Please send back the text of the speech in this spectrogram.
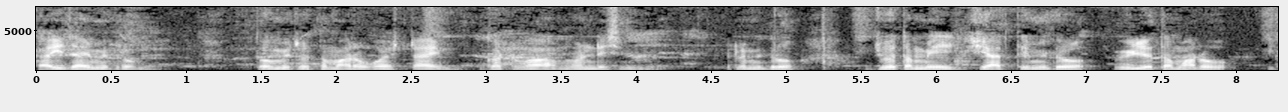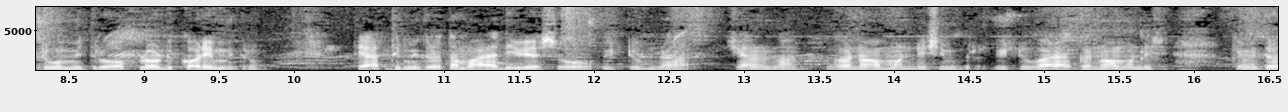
થઈ જાય મિત્રો, તો મિત્રો તમારો વોઇસ ટાઈમ ઘટવા માંડે છે મિત્રો. એટલે મિત્રો, જો તમે જ્યારથી મિત્રો વીડિયો તમારો યુટ્યુબ મિત્રો અપલોડ કરે મિત્રો, ત્યારથી મિત્રો તમારા દિવસો યુટ્યુબના ચેનલના ગણવા માંડે છે મિત્રો. યુટ્યુબવાળા ગણવા માંડે છે. કે મિત્રો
